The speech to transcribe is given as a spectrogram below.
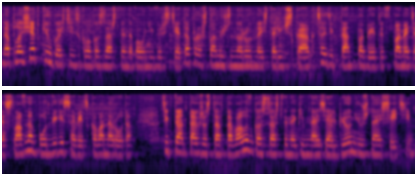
На площадке Угостинского государственного университета прошла международная историческая акция «Диктант Победы» в память о славном подвиге советского народа. Диктант также стартовал в Государственной гимназии «Альбион» Южной Осетии.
